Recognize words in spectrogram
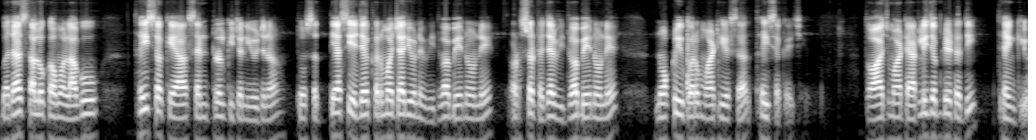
બધા જ તાલુકામાં લાગુ થઈ શકે આ સેન્ટ્રલ કિચન યોજના, તો સત્યાસી હજાર કર્મચારીઓ અને વિધવા બહેનોને, અડસઠ હજાર વિધવા બહેનોને નોકરી પર માઠી અસર થઈ શકે છે. તો આજ માટે આટલી જ અપડેટ હતી. થેન્ક યુ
